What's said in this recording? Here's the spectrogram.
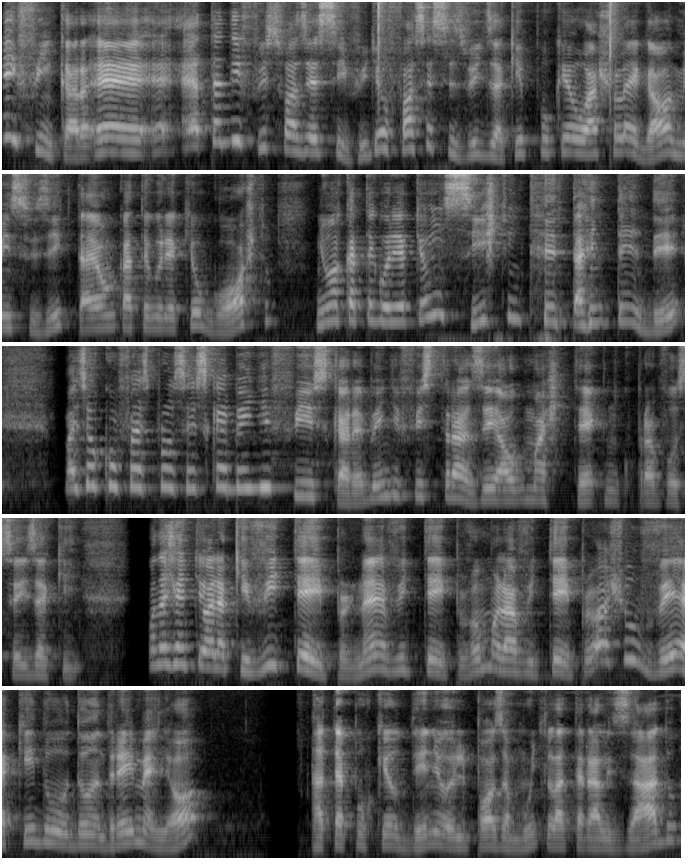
Enfim, cara, é, é, é, até difícil fazer esse vídeo. Eu faço esses vídeos aqui porque eu acho legal a Miss Physique, tá? É uma categoria que eu gosto e uma categoria que eu insisto em tentar entender. Mas eu confesso para vocês que é bem difícil, cara. É bem difícil trazer algo mais técnico para vocês aqui. Quando a gente olha aqui, V-Taper, né? V-Taper, vamos olhar V-Taper. Eu acho o V aqui do, do Andrei melhor. Até porque o Daniel ele posa muito lateralizado.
